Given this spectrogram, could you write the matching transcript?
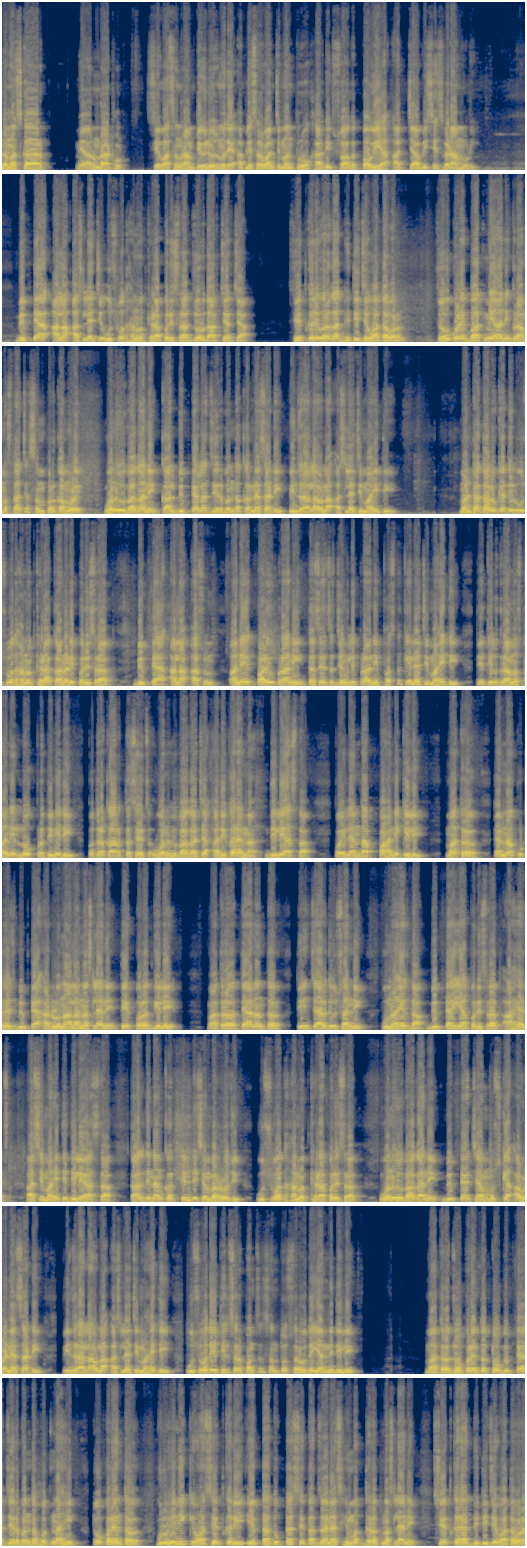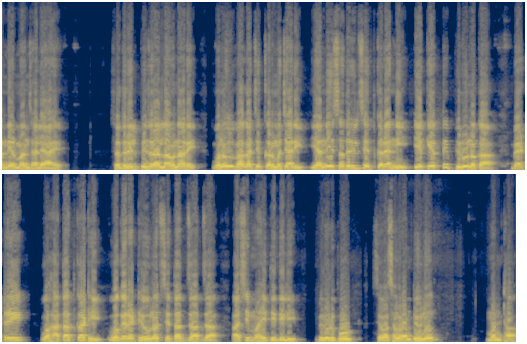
नमस्कार मी अरुण राठोड. सेवा संग्राम टीव्ही न्यूजमध्ये आपले सर्वांचे मनपूर्वक हार्दिक स्वागत पाहूया आजच्या विशेष घडामोडी. बिबट्या आला असल्याची उसवत हनुमतखेडा परिसरात जोरदार चर्चा. शेतकरी वर्गात भीतीचे वातावरण. चौकडे बातमी आणि ग्रामस्थाच्या संपर्कामुळे वन विभागाने काल बिबट्याला जेरबंद करण्यासाठी पिंजरा लावला असल्याची माहिती. मंठा तालुक्यातील उस्वत हानवतखेडा कानडी परिसरात बिबट्या आला असून अनेक पाळीव प्राणी तसेच जंगली प्राणी फस्त केल्याची माहिती तेथील ग्रामस्थांनी लोकप्रतिनिधी पत्रकार तसेच वन विभागाच्या अधिकाऱ्यांना दिली असता पहिल्यांदा पाहणी केली. मात्र त्यांना कुठेच बिबट्या आढळून आला नसल्याने ते परत गेले. मात्र त्यानंतर तीन चार दिवसांनी पुन्हा एकदा बिबट्या या परिसरात आहेच अशी माहिती दिली असता काल दिनांक तीन डिसेंबर रोजी उस्वत हानवतखेडा परिसरात वन विभागाने बिबट्याच्या मुसक्या आवळण्यासाठी पिंजरा लावला असल्याची माहिती उसवद येथील सरपंच संतोष सरवदे यांनी दिली. मात्र जोपर्यंत तो बिबट्या जेरबंद होत नाही तोपर्यंत गृहिणी किंवा शेतकरी एकटा दुकटा शेतात जाण्यास हिंमत धरत नसल्याने शेतकऱ्यात भीतीचे वातावरण निर्माण झाले आहे. सदरील पिंजरा लावणारे वन विभागाचे कर्मचारी यांनी सदरील शेतकऱ्यांनी एक एकटे फिरू नका. बॅटरी व हातात काठी वगैरे ठेवूनच शेतात जात जा अशी माहिती दिली. ब्युरो रिपोर्ट सेवा संग्राम टीव्ही न्यूज मंठा.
